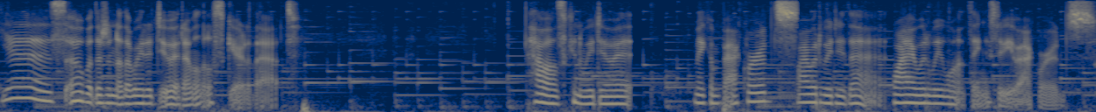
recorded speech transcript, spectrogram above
Yes. Oh, but there's another way to do it. I'm a little scared of that. How else can we do it? Make them backwards? Why would we do that? Why would we want things to be backwards?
